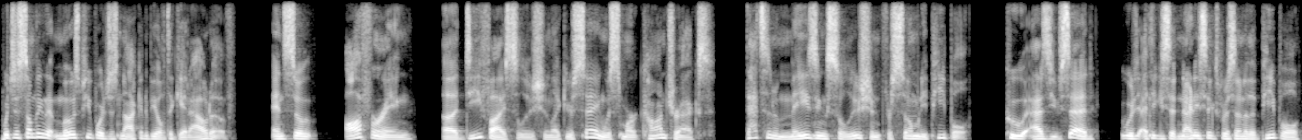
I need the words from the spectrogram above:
which is something that most people are just not going to be able to get out of. And so offering a DeFi solution, like you're saying with smart contracts, that's an amazing solution for so many people who, as you've said, I think you said 96% of the people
